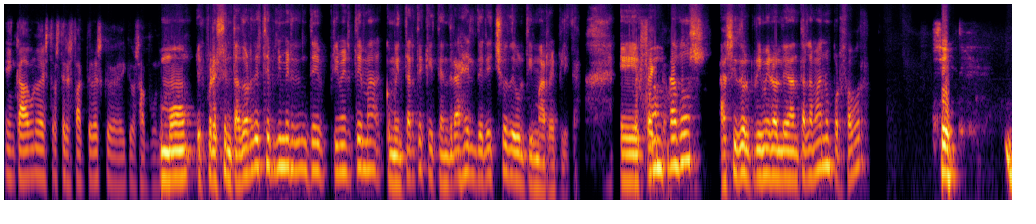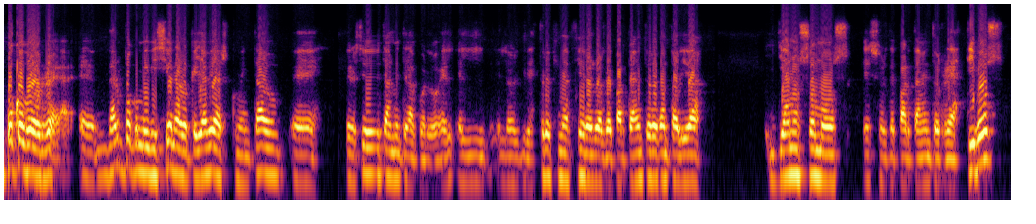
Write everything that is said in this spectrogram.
en cada uno de estos tres factores que, os apunto. Como presentador de este primer, de primer tema, comentarte que tendrás el derecho de última réplica. Eh, Juan Prados, ¿Ha sido el primero en levantar la mano, por favor? Sí, un poco por eh, eh, dar un poco mi visión a lo que ya habías comentado, eh, pero estoy totalmente de acuerdo. los directores financieros, los departamentos de contabilidad, ya no somos esos departamentos reactivos, que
